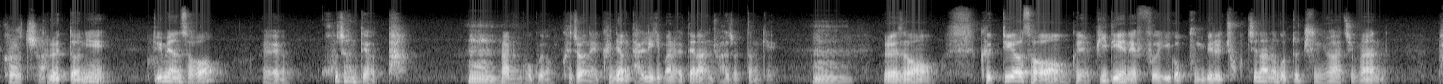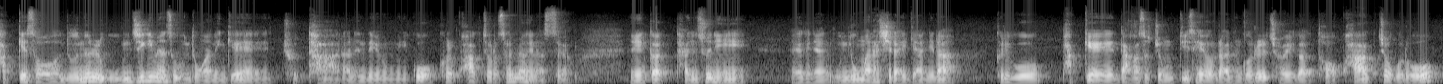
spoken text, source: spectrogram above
그렇죠. 그랬더니 뛰면서 예, 호전되었다라는 음, 거고요. 그 전에 그냥 달리기만 할 때는 안 좋아졌던 게. 음, 그래서 그 뛰어서 그냥 BDNF 이거 분비를 촉진하는 것도 중요하지만 밖에서 눈을 움직이면서 운동하는 게 좋다라는 내용이고 그걸 과학적으로 설명해 놨어요. 그러니까 단순히 예, 그냥 운동만 하시라 이게 아니라 그리고 밖에 나가서 좀 뛰세요라는 거를 저희가 더 과학적으로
